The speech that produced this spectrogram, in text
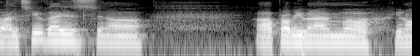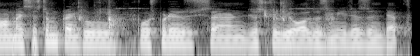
I'll see you guys in a uh, probably when I'm uh, you know on my system trying to post produce and just review all those images in depth.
